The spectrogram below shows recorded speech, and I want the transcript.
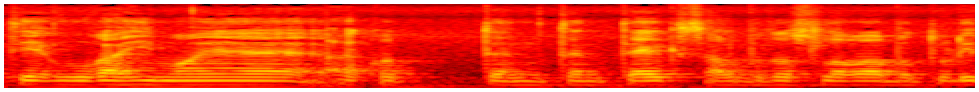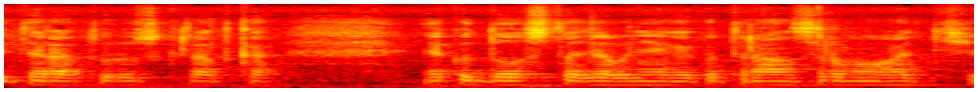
tie úvahy moje, ako ten, ten text, alebo to slovo, alebo tú literatúru skrátka ako dostať, alebo nejak ako transformovať e,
